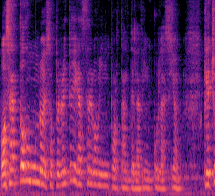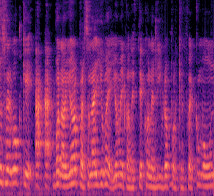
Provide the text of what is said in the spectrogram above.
o sea, todo el mundo eso, pero ahorita llegaste a algo bien importante, la vinculación, que de hecho es algo que, ah, ah, bueno, yo personal, yo me, yo me conecté con el libro porque fue como un,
